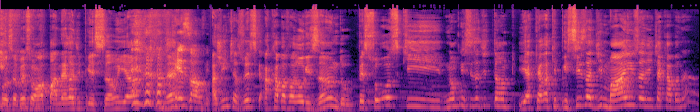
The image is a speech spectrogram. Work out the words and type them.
fosse a pessoa uma panela de pressão ia, né? resolve. A gente às vezes acaba valorizando pessoas que não precisa de tanto. E aquela que precisa de mais, a gente acaba, não,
